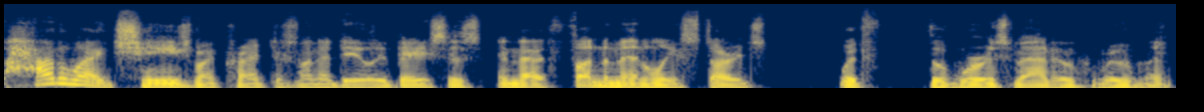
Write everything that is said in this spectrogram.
How do I change my practice on a daily basis? And that fundamentally starts with the words matter movement.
